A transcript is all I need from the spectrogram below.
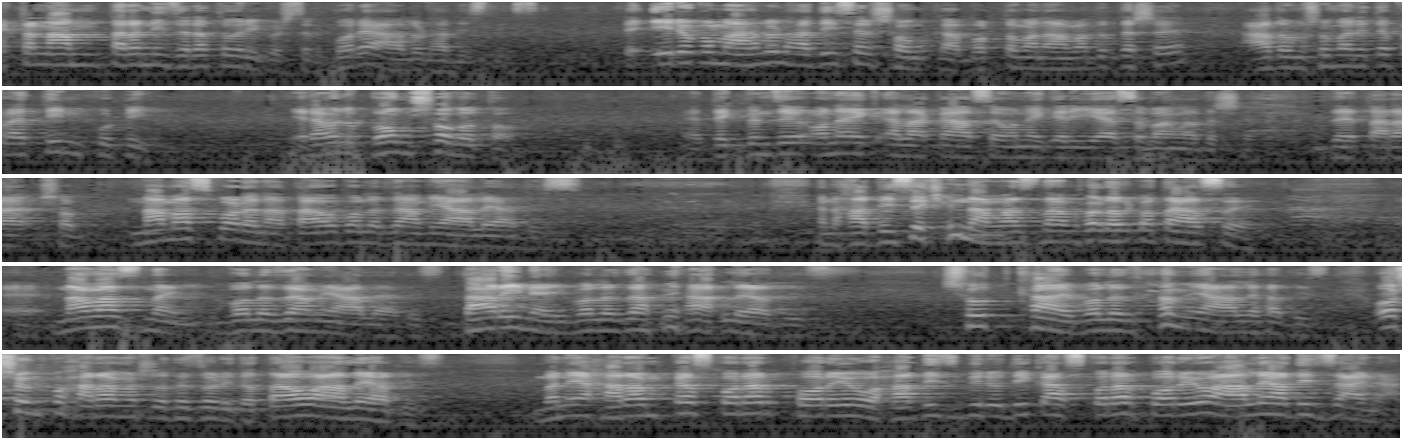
একটা নাম তারা নিজেরা তৈরি করছেন, পরে আহলুল হাদিস লিখছে। তো এইরকম আহলুল হাদিসের সংখ্যা বর্তমানে আমাদের দেশে আদমশুমারিতে প্রায় তিন কোটি। এরা হলো বংশগত। দেখবেন যে অনেক এলাকা আছে, অনেক এরিয়া আছে বাংলাদেশে, যে তারা সব নামাজ পড়ে না, তাও বলে যে আমি আলে হাদিস। হাদিসে কি নামাজ না পড়ার কথা আছে? নামাজ নাই, বলে যে আমি আলে হাদিস। দাড়ি নাই, বলে যে আমি আলে হাদিস। সুদ খায় বলে আমি আলে হাদিস। অসংখ্য হারামের সাথে জড়িত, তাও আলে হাদিস। মানে হারাম কাজ করার পরেও, হাদিস বিরোধী কাজ করার পরেও আলে হাদিস যায় না।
